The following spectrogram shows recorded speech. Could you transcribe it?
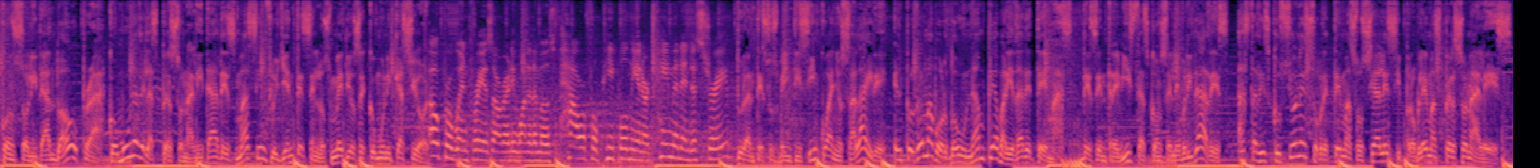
consolidando a Oprah como una de las personalidades más influyentes en los medios de comunicación. Oprah Winfrey is already one of the most powerful people in the entertainment industry. Durante sus 25 años al aire, el programa abordó una amplia variedad de temas, desde entrevistas con celebridades hasta discusiones sobre temas sociales y problemas personales.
